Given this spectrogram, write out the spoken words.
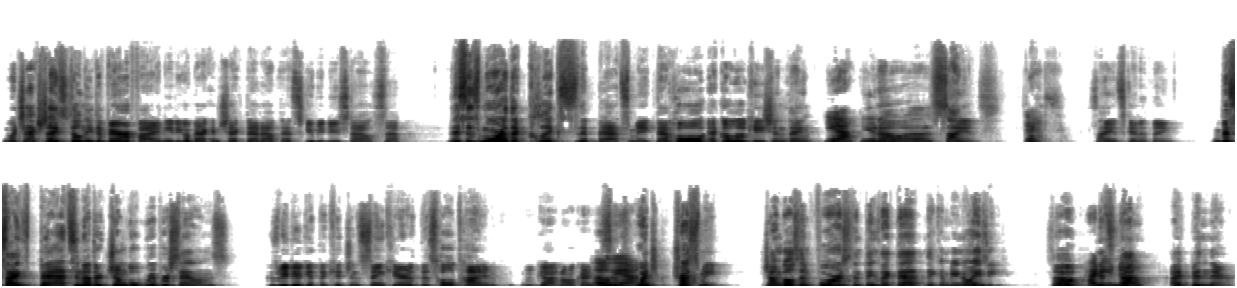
which actually I still need to verify. I need to go back and check that out, that Scooby Doo style stuff. This is more of the clicks that bats make, that whole echolocation thing. Yeah. You know, uh, science. Yes. Science kind of thing. And besides bats and other jungle river sounds, because we do get the kitchen sink here, this whole time we've gotten all kinds of Oh, sounds. yeah. Which, trust me, jungles and forests and things like that, they can be noisy. So How do it's you not, know? I've been there.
